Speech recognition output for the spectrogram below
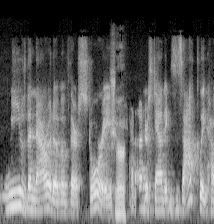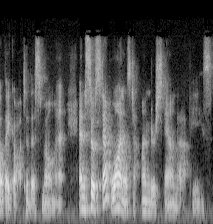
weave the narrative of their story sure. and understand exactly how they got to this moment. And so step one is to understand that piece.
